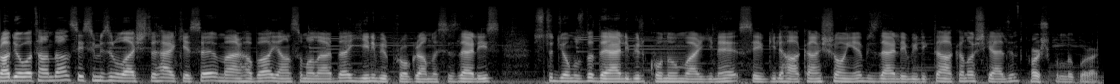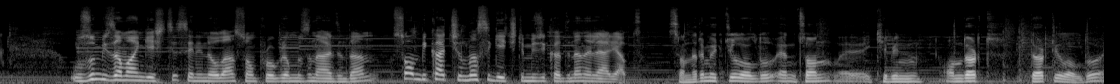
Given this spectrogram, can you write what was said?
Radyo Vatan'dan sesimizin ulaştığı herkese merhaba. Yansımalarda yeni bir programla sizlerleyiz. Stüdyomuzda değerli bir konuğum var yine sevgili Hakan Şonya bizlerle birlikte. Hakan hoş geldin. Hoş bulduk Burak. Uzun bir zaman geçti seninle olan son programımızın ardından. Son birkaç yıl nasıl geçti müzik adına neler yaptın? Sanırım 3 yıl oldu. En son 2014 e, 4 yıl oldu.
